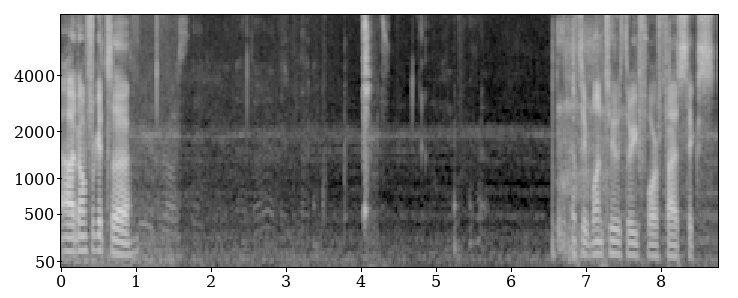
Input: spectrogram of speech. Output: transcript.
Uh, don't forget to. Let's see, one, two, three, four, five, six,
